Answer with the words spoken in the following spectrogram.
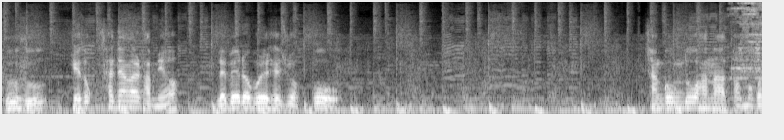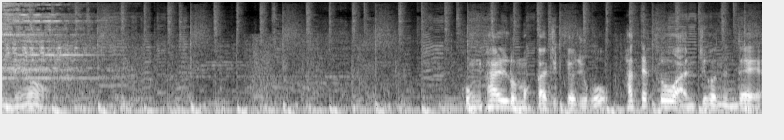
그 후 계속 사냥을 하며 레벨업을 해주었고 장공도 하나 더 먹었네요. 08 로모까지 껴주고 핫택도 안 찍었는데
